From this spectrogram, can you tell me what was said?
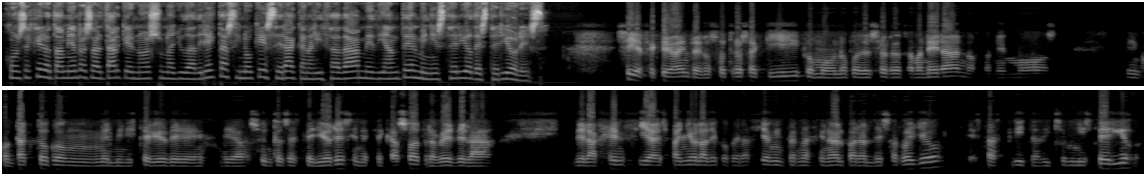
Consejero, también resaltar que no es una ayuda directa, sino que será canalizada mediante el Ministerio de Exteriores. Sí, efectivamente. Nosotros aquí, como no puede ser de otra manera, nos ponemos en contacto con el Ministerio de, Asuntos Exteriores, en este caso a través de la de la Agencia Española de Cooperación Internacional para el Desarrollo, que está escrita a dicho ministerio,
